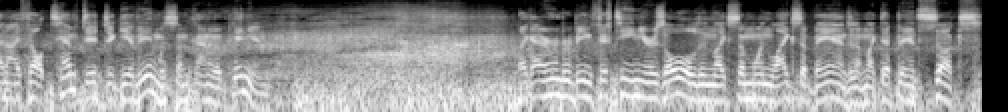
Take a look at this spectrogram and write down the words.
and I felt tempted to give in with some kind of opinion. Like I remember being 15 years old and like someone likes a band and I'm like that band sucks.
